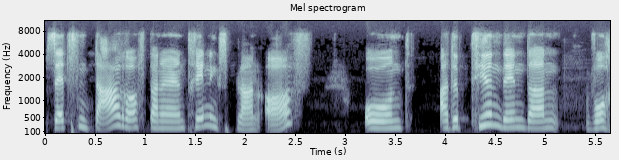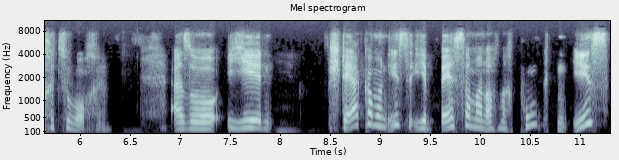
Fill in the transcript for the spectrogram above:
setzen darauf dann einen Trainingsplan auf und adaptieren den dann Woche zu Woche. Also je stärker man ist, je besser man auch nach Punkten ist,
